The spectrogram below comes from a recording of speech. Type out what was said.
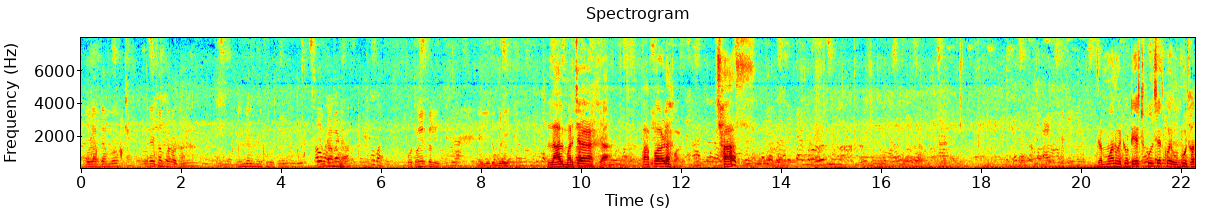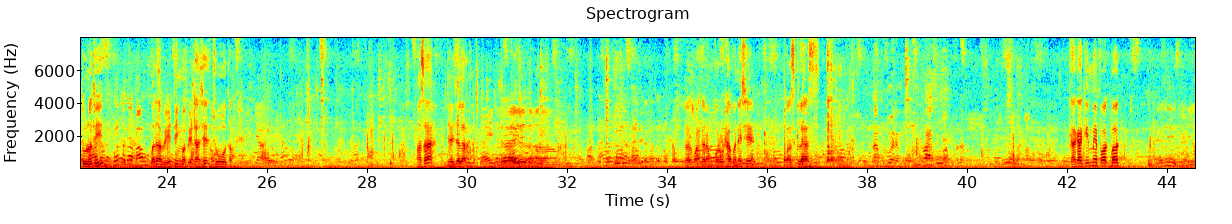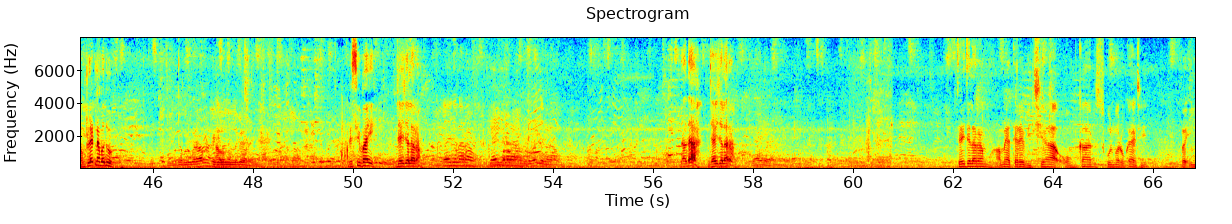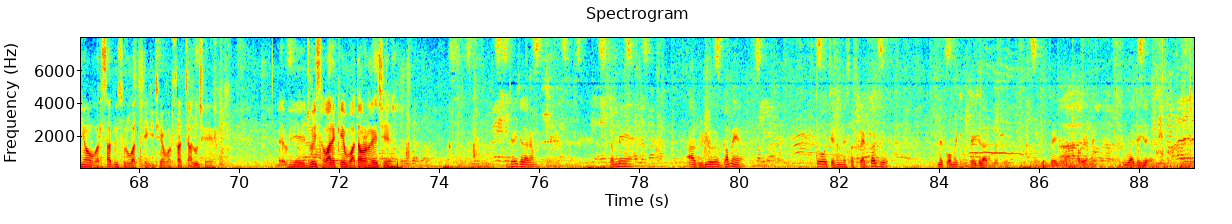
ગુલાબજાંબુ રેશમ પરોઠા રીંગણ ભૂરથું સેવ ટામેટા કોથમીર કલી. લાલ મરચા પાપડ છાસ જમવાનું એટલું ટેસ્ટફુલ છે કોઈ ઊભું થતું નથી. બધા વેઇટિંગમાં બેઠા છે. જુઓ તમે. માસા, જય જલારામ. ગરમા ગરમ પરોઠા બને છે. ફર્સ્ટ ક્લાસ કાકા, કેમ મેં પગ બગ? કમ્પ્લેટ ને બધું? ઋષિભાઈ, જય જલારામ. જય જલારામ દાદા જય જલારામ જય જલારામ. અમે અત્યારે વિછિયા ઓમકાર સ્કૂલમાં રોકાયા છીએ. હવે અહીંયા વરસાદની શરૂઆત થઈ ગઈ છે. વરસાદ ચાલુ છે. હવે જોઈ સવારે કેવું વાતાવરણ રહે છે. જય જલારામ. તમને આ વીડિયો ગમે તો ચેનલને સબસ્ક્રાઈબ કરજો અને કોમેન્ટમાં જય જલારામ લખજો. જય જલારામ. હવે અમે સુવા જઈ રહ્યા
